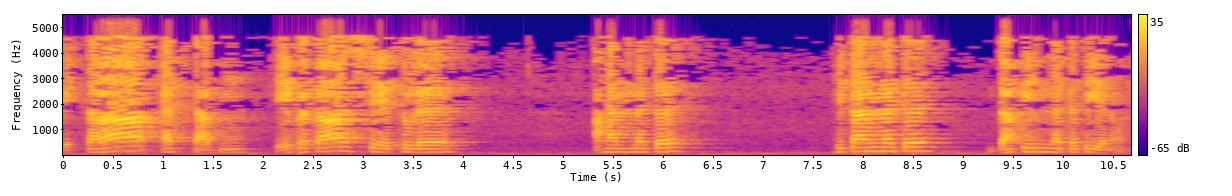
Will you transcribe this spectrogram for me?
එක්තරා ඇත්තක් ඒ ප්‍රකාශය තුල අහන්නට හිතන්නට දකින්නට තියෙනවා.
